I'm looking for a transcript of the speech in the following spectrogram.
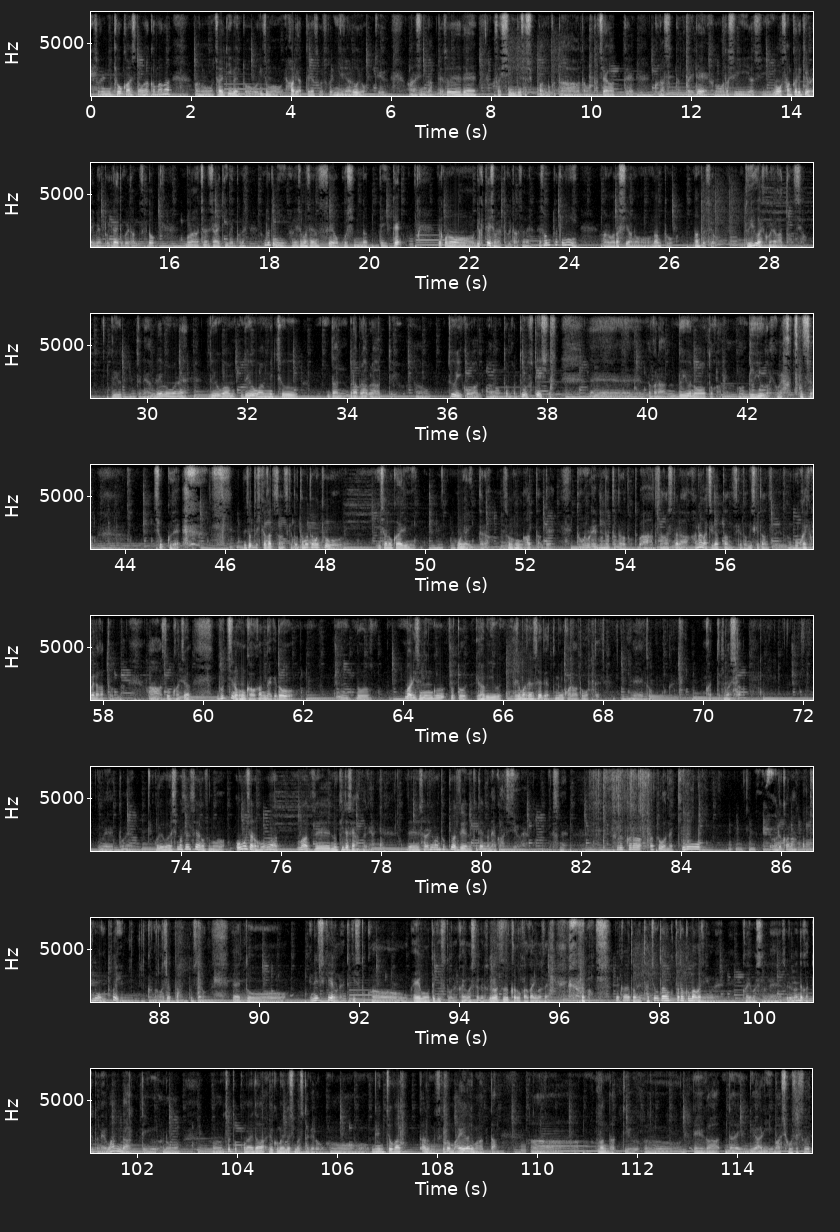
それに共感したお仲間があのチャリティーイベントをいつも春やってるやつをちょっと臨時にやろうよっていう話になってそれで朝日新聞社出版の方々も立ち上がってくださったみたいであの私たちも参加できるようなイベントを開いてくれたんですけどボラチャリティーイベントねその時に八島先生お越しになっていてでこのディクテーションをやってくれたんですよね。でその時にあの私あのなんとなんとですよ「Do you」が聞こえなかったんですよ。Do you ってね例文はね Do you want, do you want me to だブラブラブラっていうあの to 以降はあの多分これ to 不定詞です、えー、だから Do you know とか Do you が聞こえなかったんですよ。ショックで。でちょっと引っかかってたんですけどたまたま今日医者の帰りに本屋に行ったらその本があったんでどの例文だったんだろうと思ってバーッと探したら穴が違ったんですけど見つけたんですね。僕が聞こえなかったのが。ああそうか。じゃあどっちの本か分かんないけど、うんとまあリスニングちょっとリハビリ矢島先生でやってみようかなと思ってえっ、ー、と買ってきました。えっ、ー、とねこれは矢島先生のその応募者の方はまあ税抜きで1800円。でサラリーマン特許は税抜きで780円ですね。それからあとはね昨日あれかな昨日おとといな忘れちゃった。どっちだろう。えっ、ー、と NHK のねテキストか英語のテキストをね買いましたけどそれは続くかどうか分かりません。それからあとね「立ちを叩くマガジン」をね買いましたね。それなんでかっていうとね「ワンダー」っていうあの、うん、ちょっとこの間レコメンドしましたけど、うん、現状があるんですけど、まあ、映画にもなったあワンダっていううん映画であり、まあ、小説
